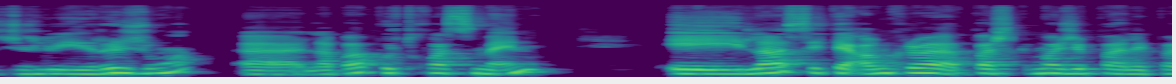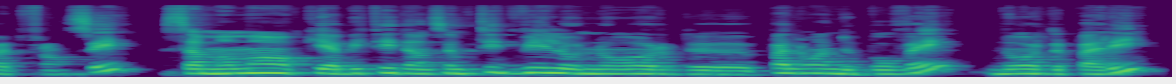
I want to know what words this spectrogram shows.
je lui rejoins euh, là-bas pour trois semaines. Et là, c'était incroyable parce que moi, je parlais pas de français. Sa maman, qui habitait dans une petite ville au nord de, pas loin de Beauvais, nord de Paris,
